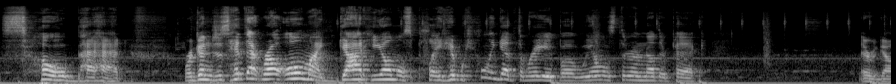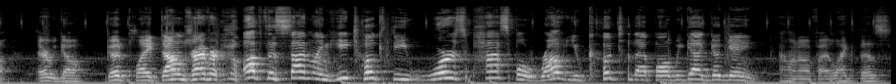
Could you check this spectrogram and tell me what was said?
so bad. We're gonna just hit that row. Oh my god, he almost played it. We only got three, but we almost threw another pick. There we go. There we go. Good play. Donald Driver up the sideline. He took the worst possible route you could to that ball. We got a good game. I don't know if I like this.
